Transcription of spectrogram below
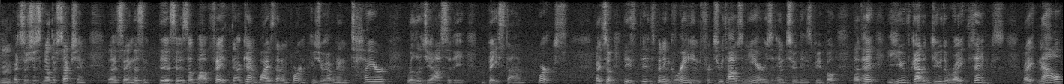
Mm. Right, so it's just another section that is saying, listen, this is about faith. Now, again, why is that important? Because you have an entire religiosity based on works right? So these it's been ingrained for two thousand years into these people that hey, you've got to do the right things, right? Now,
